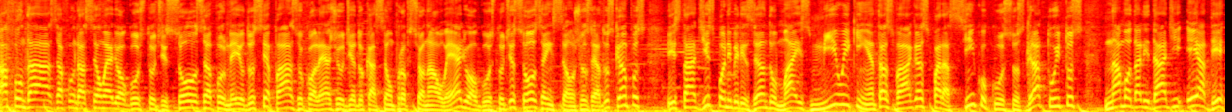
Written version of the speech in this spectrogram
A Fundas, a Fundação Hélio Augusto de Souza, por meio do CEPAS, o Colégio de Educação Profissional Hélio Augusto de Souza, em São José dos Campos, está disponibilizando mais 1.500 vagas para cinco cursos gratuitos na modalidade EAD,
